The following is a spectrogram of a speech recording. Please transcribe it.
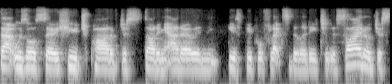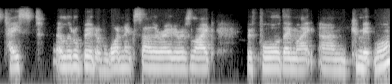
that was also a huge part of just starting Atto and gives people flexibility to decide or just taste a little bit of what an accelerator is like before they might um, commit more.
